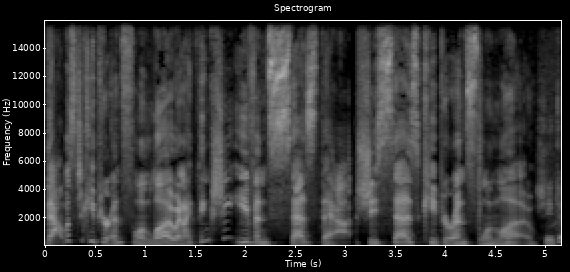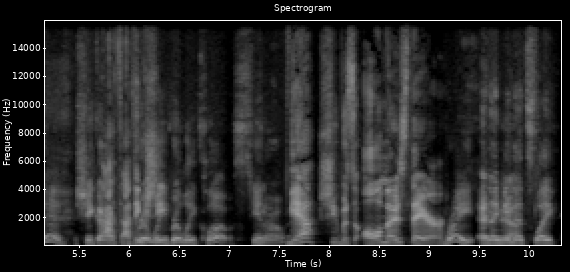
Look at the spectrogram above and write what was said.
that was to keep your insulin low. And I think she even says that. She says keep your insulin low. She did. She got I- I think really, she- really close. You know, Yeah, she was almost there. right? And I mean, Yeah. it's like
